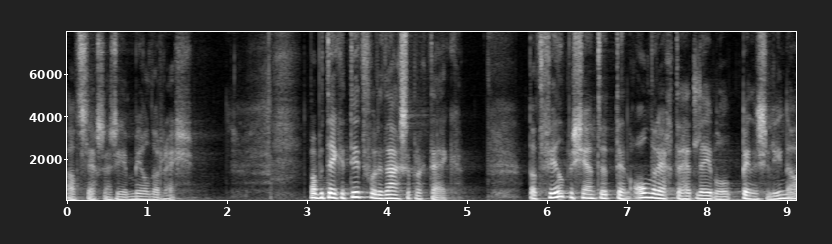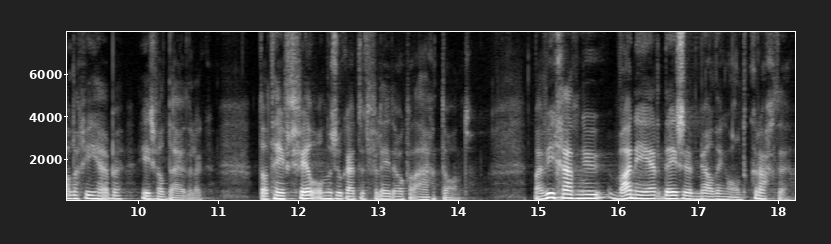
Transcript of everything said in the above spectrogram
had slechts een zeer milde rash. Wat betekent dit voor de dagelijkse praktijk? Dat veel patiënten ten onrechte het label penicillineallergie hebben, is wel duidelijk. Dat heeft veel onderzoek uit het verleden ook wel aangetoond. Maar wie gaat nu wanneer deze meldingen ontkrachten,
